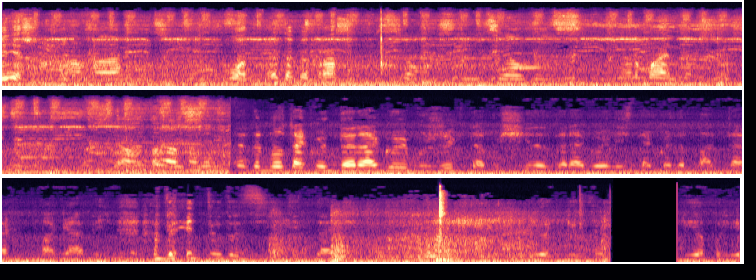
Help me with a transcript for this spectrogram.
Видишь? Вот, это как раз нормально все. Все. Это был такой дорогой мужик, да, мужчина дорогой, весь такой на понтах, богатый. Блять, тут он сидит дальше. Себе, блядь.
